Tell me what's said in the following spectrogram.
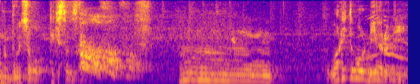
この文章テキストですか？そうそうそう。うーん割とリアルに。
